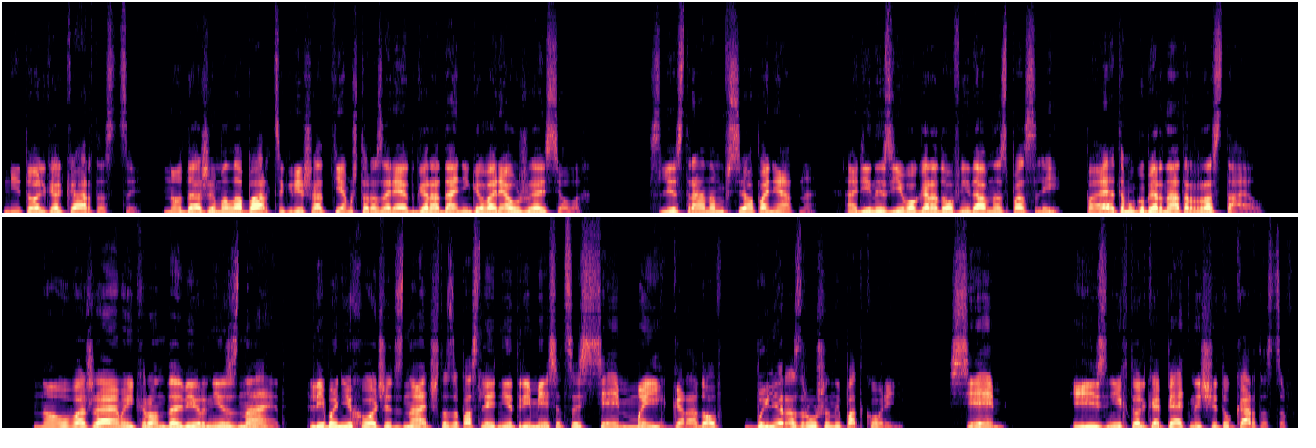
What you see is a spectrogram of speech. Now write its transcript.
Не только картосцы, но даже малобарцы грешат тем, что разоряют города, не говоря уже о селах. С Листраном все понятно. Один из его городов недавно спасли, поэтому губернатор растаял. Но уважаемый Крондавир не знает, либо не хочет знать, что за последние три месяца семь моих городов были разрушены под корень. Семь! И из них только пять на счету картосцев.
